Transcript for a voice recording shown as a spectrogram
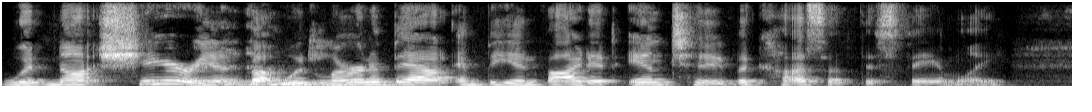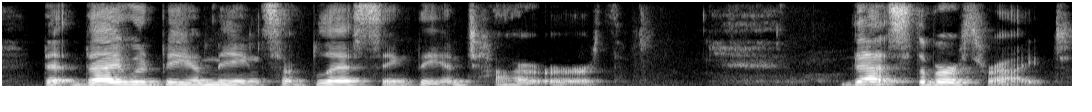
would not share in, but would learn about and be invited into because of this family. That they would be a means of blessing the entire earth. That's the birthright.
